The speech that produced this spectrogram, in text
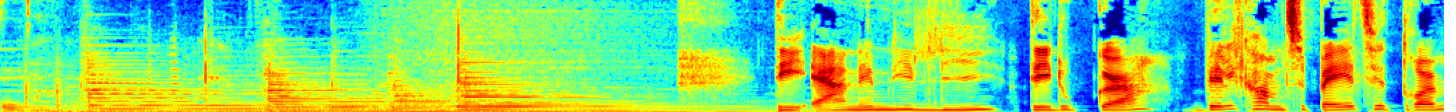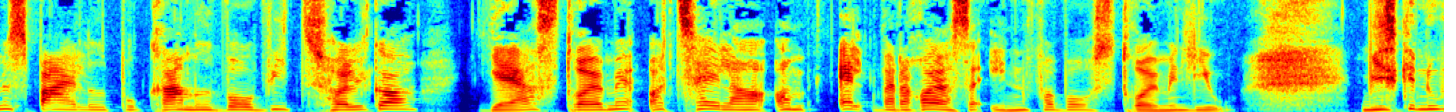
Rode. Det er nemlig lige det, du gør. Velkommen tilbage til Drømmespejlet, programmet, hvor vi tolker jeres drømme og taler om alt, hvad der rører sig inden for vores drømmeliv. Vi skal nu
